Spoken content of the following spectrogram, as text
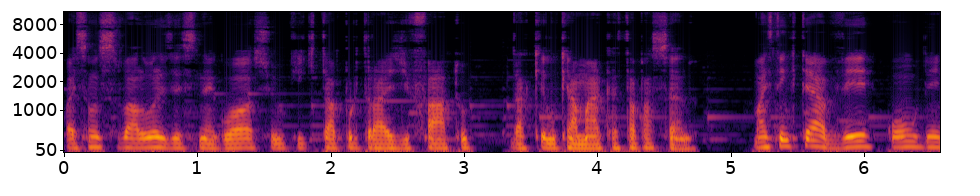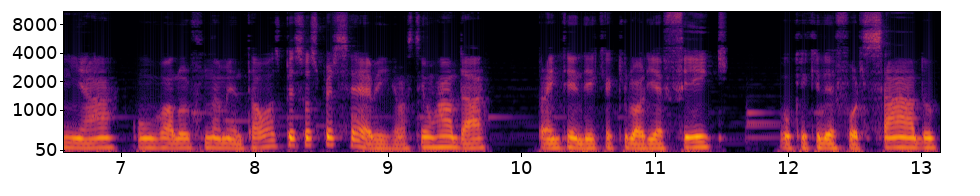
quais são os valores desse negócio, o que está por trás de fato daquilo que a marca está passando. Mas tem que ter a ver com o DNA, com o valor fundamental. As pessoas percebem, elas têm um radar para entender que aquilo ali é fake ou que aquilo é forçado,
